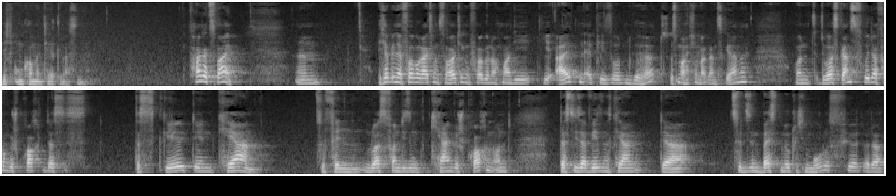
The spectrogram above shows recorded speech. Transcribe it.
nicht unkommentiert lassen. Frage 2. Ich habe in der Vorbereitung zur heutigen Folge nochmal die, die alten Episoden gehört. Das mache ich immer ganz gerne. Und du hast ganz früh davon gesprochen, dass es, dass es gilt, den Kern zu finden. Und du hast von diesem Kern gesprochen und dass dieser Wesenskern, der zu diesem bestmöglichen Modus führt oder,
